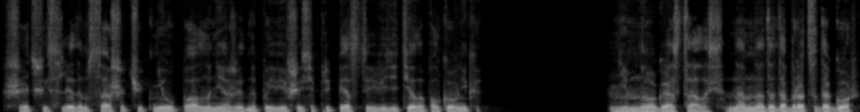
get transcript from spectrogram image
Шедший следом Саша чуть не упал на неожиданно появившееся препятствие в виде тела полковника. «Немного осталось. Нам надо добраться до гор»,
